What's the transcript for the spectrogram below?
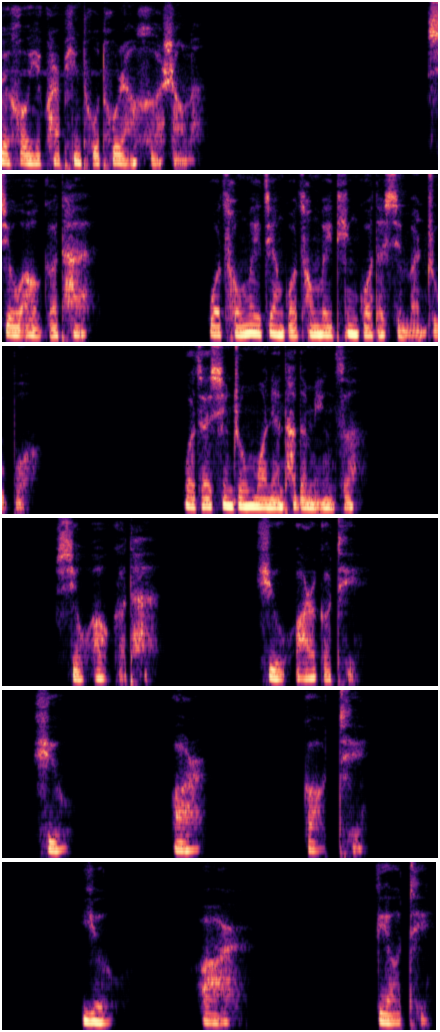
最后一块拼图突然合上了。修奥格泰，我从未见过、从未听过的新闻主播。我在心中默念他的名字：修奥格泰，Hugh Argoty，Hugh。are guilty. You are guilty.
